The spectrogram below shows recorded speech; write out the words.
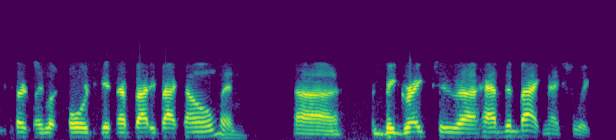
you certainly look forward to getting everybody back home. And uh, it'd be great to uh, have them back next week.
